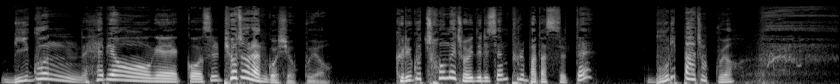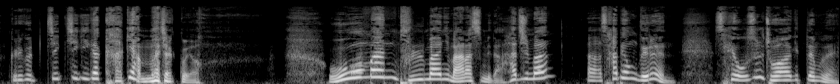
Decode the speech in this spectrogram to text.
미군 해병의 것을 표절한 것이었고요. 그리고 처음에 저희들이 샘플을 받았을 때 물이 빠졌고요. 그리고 찍찍이가 각이 안 맞았고요. 오만 불만이 많았습니다. 하지만 아, 사병들은 새 옷을 좋아하기 때문에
